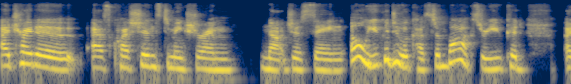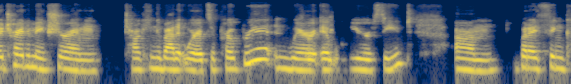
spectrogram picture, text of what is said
i try to ask questions to make sure i'm not just saying oh you could do a custom box or you could i try to make sure i'm talking about it where it's appropriate and where it will be received um, but i think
